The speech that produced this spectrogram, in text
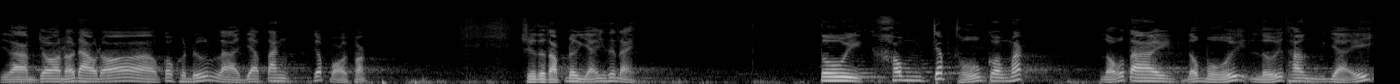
thì làm cho nỗi đau đó có khuynh hướng là gia tăng gấp bội phần. Sự tự tập đơn giản như thế này. Tôi không chấp thủ con mắt lỗ tai lỗ mũi lưỡi thân và ý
